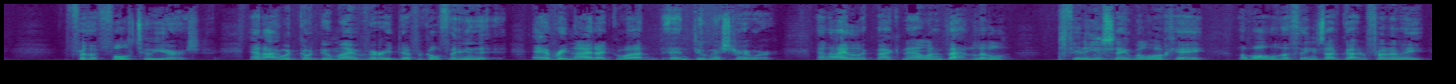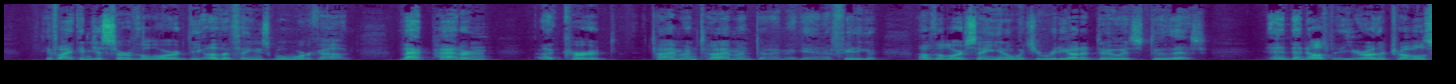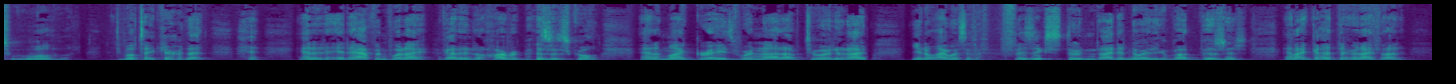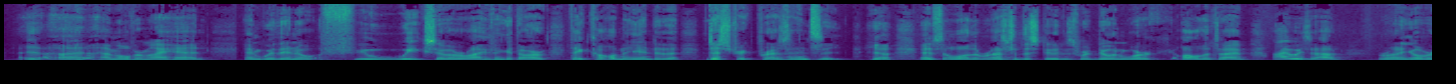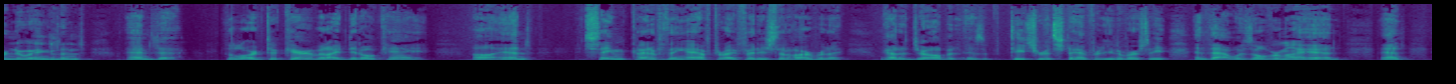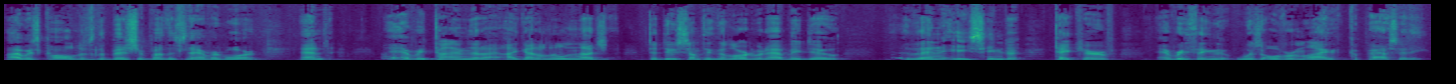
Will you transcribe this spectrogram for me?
for the full two years. And I would go do my very difficult thing in the, every night I'd go out and, and do missionary work. And I look back now and that little feeling of saying, well, okay, of all the things I've got in front of me, if I can just serve the Lord, the other things will work out. That pattern occurred time and time and time again. A feeling of, of the Lord saying, you know, what you really ought to do is do this. And then your other troubles will, will take care of that. And it, it happened when I got into Harvard Business School, and my grades were not up to it. And I, you know, I was a physics student. I didn't know anything about business. And I got there and I thought, I'm over my head. And within a few weeks of arriving at the Harvard, they called me into the district presidency. Yeah. And so while the rest of the students were doing work all the time, I was out running over New England, and uh, the Lord took care of it. I did okay. Uh, and same kind of thing after I finished at Harvard. I got a job as a teacher at Stanford University, and that was over my head. And I was called as the bishop of the Stanford Ward. And every time that I, I got a little nudge to do something the Lord would have me do, then He seemed to take care of everything that was over my capacity.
